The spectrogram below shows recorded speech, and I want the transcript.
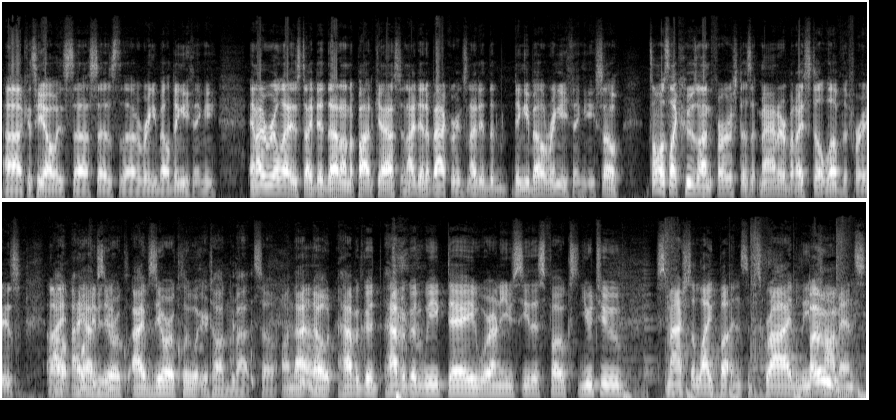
because he always uh, says the ringy bell dingy thingy. And I realized I did that on the podcast, and I did it backwards, and I did the dingy bell ringy thingy. So it's almost like who's on first does it matter? But I still love the phrase. Uh, I, I have zero. I have zero clue what you're talking about. So on that note, have a good have a good week, day, wherever you see this, folks. YouTube, smash the like button, subscribe, leave Boom. comments,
